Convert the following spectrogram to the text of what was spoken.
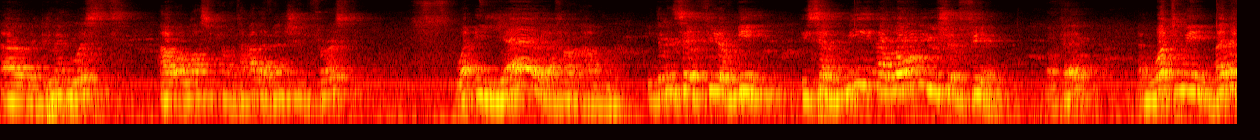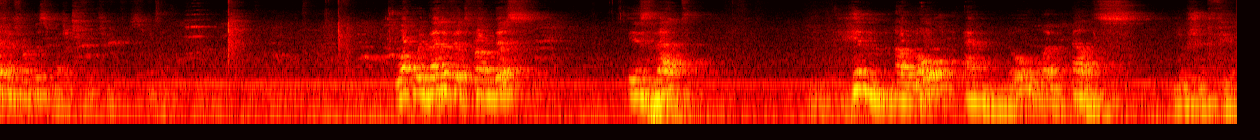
Arabic linguists, how Allah subhanahu wa ta'ala mentioned first, وَإِيَّايَ فَارْهَبُونَ He didn't say fear me, he said me alone you should fear. Okay? And what we benefit from this, what we benefit from this is that him alone and no one else you should fear.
